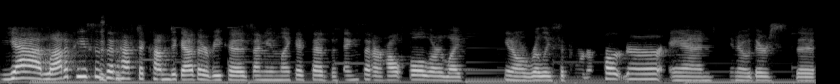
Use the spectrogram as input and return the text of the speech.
yeah, a lot of pieces that have to come together because I mean, like I said, the things that are helpful are like, you know, a really supportive partner and, you know, there's the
